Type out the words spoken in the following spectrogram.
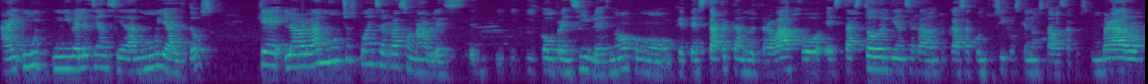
hay niveles de ansiedad muy altos que la verdad muchos pueden ser razonables y, y, comprensibles, ¿no? Como que te está afectando el trabajo, estás todo el día encerrado en tu casa con tus hijos que no estabas acostumbrado,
